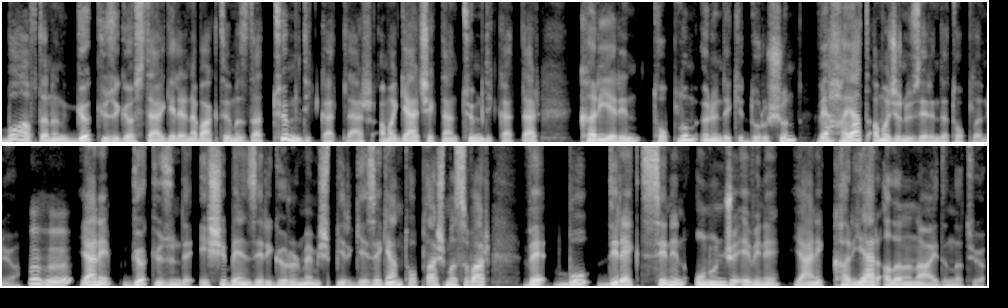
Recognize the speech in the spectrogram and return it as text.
bu haftanın gökyüzü göstergelerine baktığımızda tüm dikkatler ama gerçekten tüm dikkatler kariyerin, toplum önündeki duruşun ve hayat amacın üzerinde toplanıyor. Hı hı. Yani gökyüzünde eşi benzeri görülmemiş bir gezegen toplaşması var ve bu direkt senin 10. evini yani kariyer alanını aydınlatıyor.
